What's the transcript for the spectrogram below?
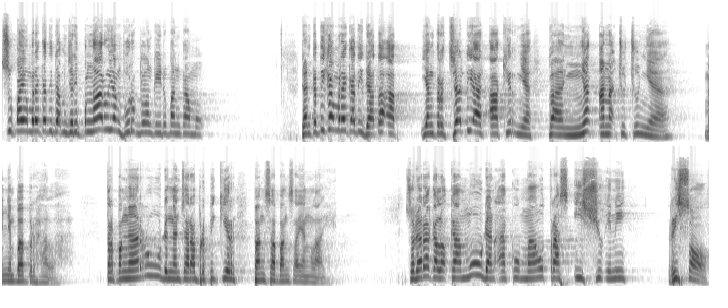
Supaya mereka tidak menjadi pengaruh yang buruk dalam kehidupan kamu. Dan ketika mereka tidak taat, yang terjadi akhirnya banyak anak cucunya menyembah berhala. Terpengaruh dengan cara berpikir bangsa-bangsa yang lain. Saudara kalau kamu dan aku mau trust issue ini resolve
